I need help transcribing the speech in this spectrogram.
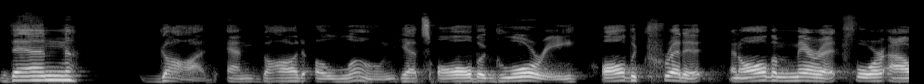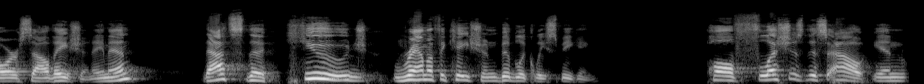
then God and God alone gets all the glory, all the credit, and all the merit for our salvation. Amen? That's the huge ramification, biblically speaking. Paul fleshes this out in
